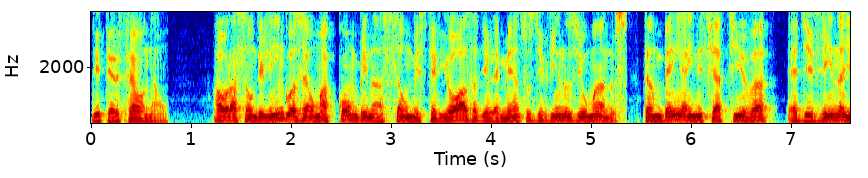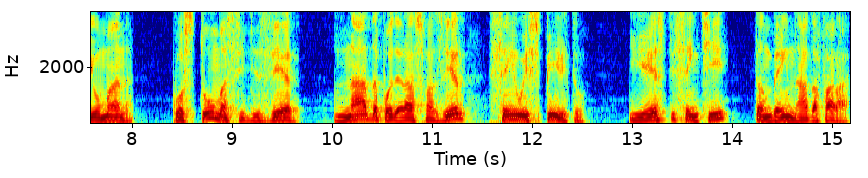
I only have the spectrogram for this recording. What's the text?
de ter fé ou não. A oração de línguas é uma combinação misteriosa de elementos divinos e humanos. Também a iniciativa é divina e humana. Costuma-se dizer: nada poderás fazer sem o Espírito, e este sem ti também nada fará.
